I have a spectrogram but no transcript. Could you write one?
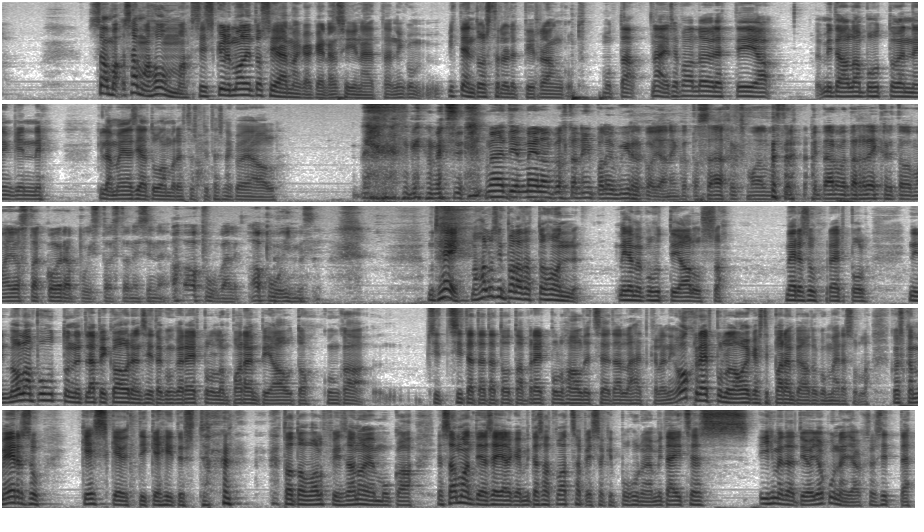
Sama, sama homma. Siis kyllä mä olin tosi jäämänkäkenä siinä, että niin kuin, miten tuosta löydettiin rankut. Mutta näin se vaan löydettiin ja mitä ollaan puhuttu ennenkin, niin kyllä meidän siellä tuomaristossa pitäisi näköjään olla. mä en tiedä, meillä on kohta niin paljon virkoja niin tuossa FX-maailmassa, pitää ruveta rekrytoimaan jostain koirapuistoista niin sinne apuväli, apuihmisiä. Mutta hei, mä halusin palata tuohon mitä me puhuttiin alussa, Mersu, Red Bull, niin me ollaan puhuttu nyt läpi kauden siitä, kuinka Red Bull on parempi auto, kuinka sit, sitä tätä tota, Red Bull hallitsee tällä hetkellä, niin onko Red Bullilla oikeasti parempi auto kuin Mersulla? Koska Mersu keskeytti kehitystyön Toto Wolfin sanojen mukaan, ja saman tien sen jälkeen, mitä sä oot WhatsAppissakin puhunut, ja mitä itse asiassa jo jokunen jakso sitten,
